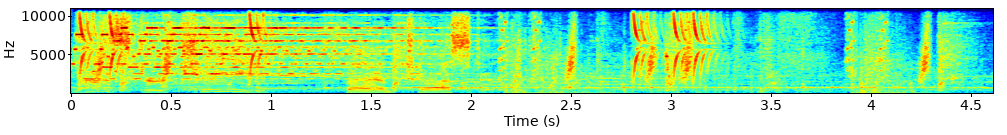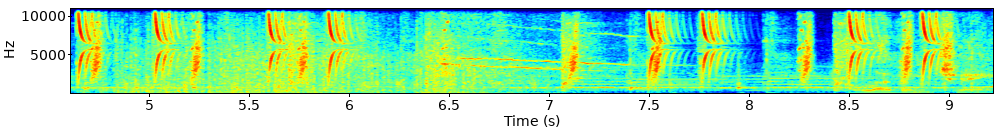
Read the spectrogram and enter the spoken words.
Master Chief! Fantastic! Eleven chain.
